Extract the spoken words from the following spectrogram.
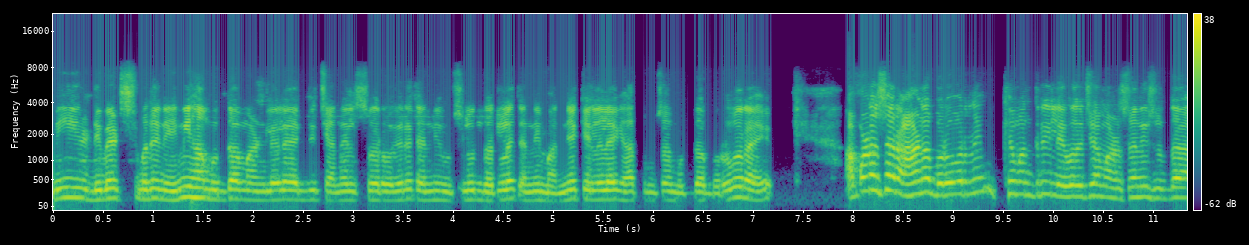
मी डिबेट्समध्ये नेहमी हा मुद्दा मांडलेला आहे. अगदी चॅनेल्सवर वगैरे त्यांनी उचलून धरलंय. त्यांनी मान्य केलेलं आहे की हा तुमचा मुद्दा बरोबर आहे. आपण असं राहणं बरोबर नाही. मुख्यमंत्री लेवलच्या माणसांनी सुद्धा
